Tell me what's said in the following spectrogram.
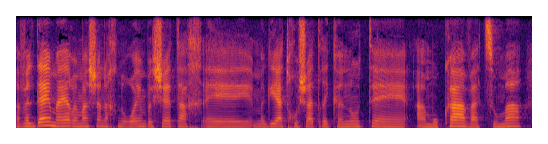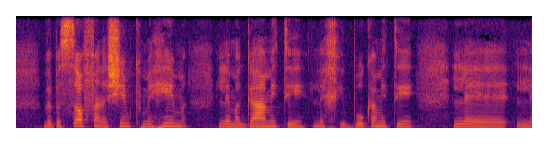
אבל די מהר ממה שאנחנו רואים בשטח, אה, מגיעה תחושת ריקנות אה, עמוקה ועצומה, ובסוף אנשים כמהים למגע אמיתי, לחיבוק אמיתי, ל... ל...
